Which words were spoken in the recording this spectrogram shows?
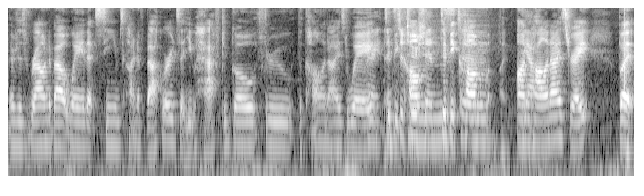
there's this roundabout way that seems kind of backwards that you have to go through the colonized way right. to become to become to, uncolonized, yeah. right? But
